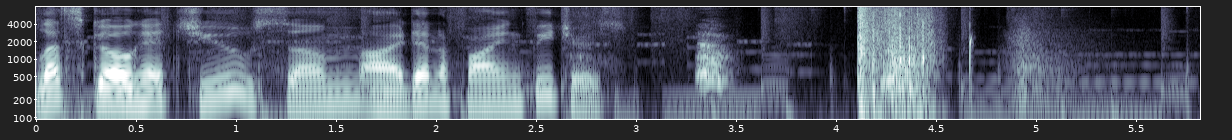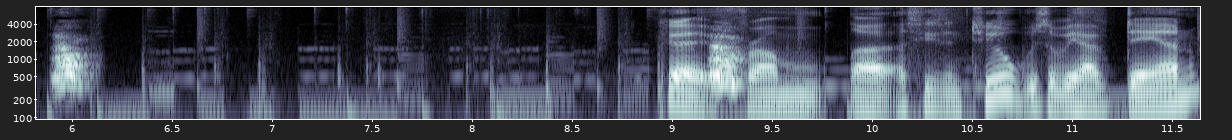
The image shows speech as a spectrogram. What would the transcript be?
Let's go get you some identifying features. Okay, from uh, season two, so we have Dan,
